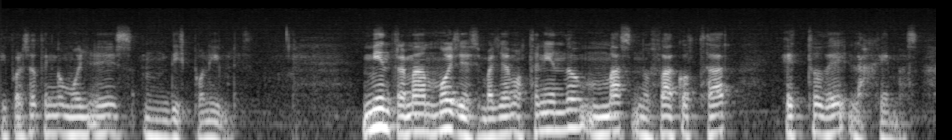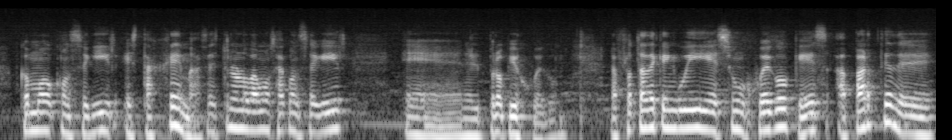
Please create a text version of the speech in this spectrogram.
y por eso tengo muelles mm, disponibles. Mientras más muelles vayamos teniendo, más nos va a costar esto de las gemas. ¿Cómo conseguir estas gemas? Esto no lo vamos a conseguir en el propio juego. La flota de Kenwi es un juego que es aparte de,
